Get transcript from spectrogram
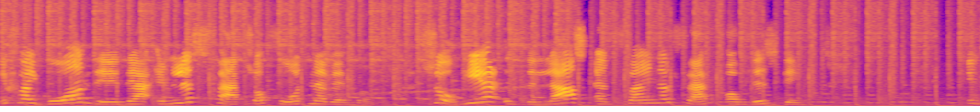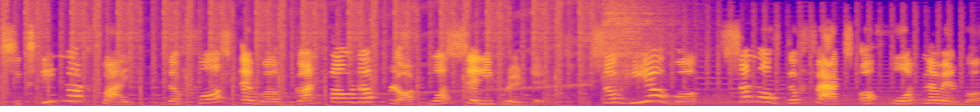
If I go on there, there are endless facts of 4th November. So here is the last and final fact of this day. In 1605, the first ever gunpowder plot was celebrated. So here were some of the facts of 4th November.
